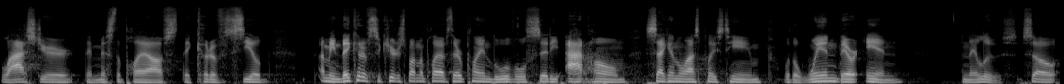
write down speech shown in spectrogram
last year they missed the playoffs. They could have sealed. I mean, they could have secured a spot in the playoffs. They were playing Louisville City at home, second to last place team with a win. They're in, and they lose. So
